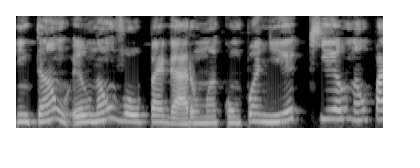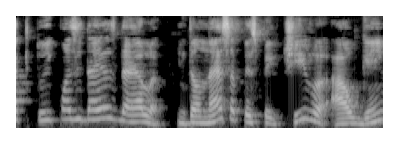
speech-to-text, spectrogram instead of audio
Então, eu não vou pegar uma companhia que eu não pactue com as ideias dela. Então, nessa perspectiva, alguém,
